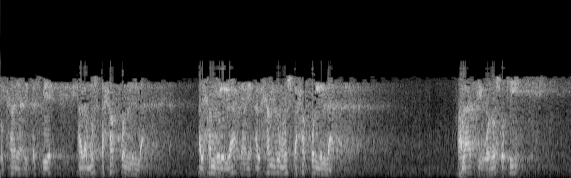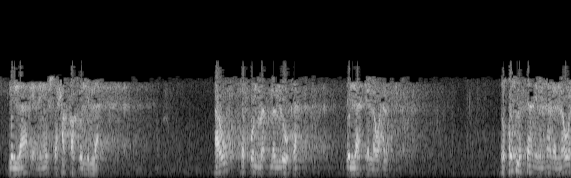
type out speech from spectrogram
سبحان يعني تسبيح هذا مستحق لله. الحمد لله يعني الحمد مستحق لله. صلاتي ونسكي لله يعني مستحقة لله. أو تكون مملوكة. لله جل وعلا. القسم الثاني من هذا النوع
